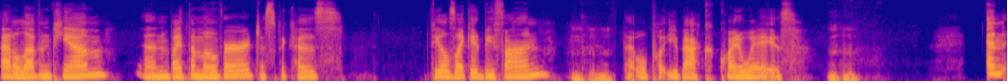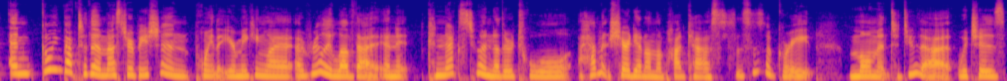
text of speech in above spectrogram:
at 11 p.m and invite them over just because it feels like it'd be fun. Mm-hmm. That will put you back quite a ways. Mm-hmm. And and going back to the masturbation point that you're making, Laia, I really love that, and it connects to another tool I haven't shared yet on the podcast. This is a great moment to do that, which is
